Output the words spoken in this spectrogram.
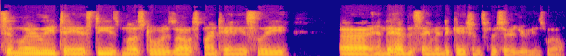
Similarly to ASDs, most will resolve spontaneously, uh, and they have the same indications for surgery as well.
